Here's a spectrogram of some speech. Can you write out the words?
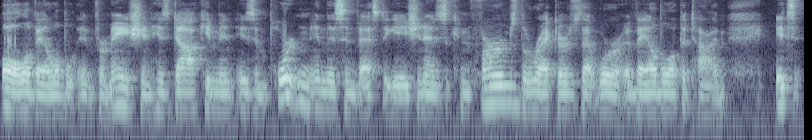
all available information. His document is important in this investigation as it confirms the records that were available at the time. Its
